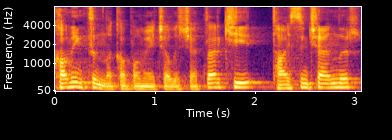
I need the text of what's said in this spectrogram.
Covington'la kapamaya çalışacaklar ki Tyson Chandler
